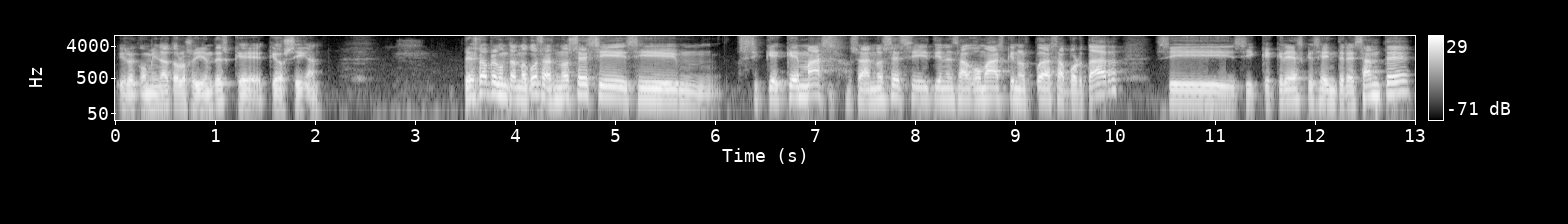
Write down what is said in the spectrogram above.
y recomiendo a todos los oyentes que, que os sigan. Te he estado preguntando cosas, no sé si, si, ¿qué, más, o sea, no sé si tienes algo más que nos puedas aportar, si, si que creas que sea interesante.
